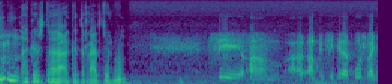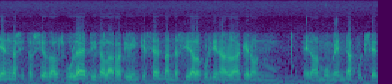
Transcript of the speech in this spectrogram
aquesta, aquest ràtio, no? Sí, um, al, principi de curs, veient la situació dels bolets i de la Ràtio 27, van decidir a la coordinadora que era, un, era el moment de potser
